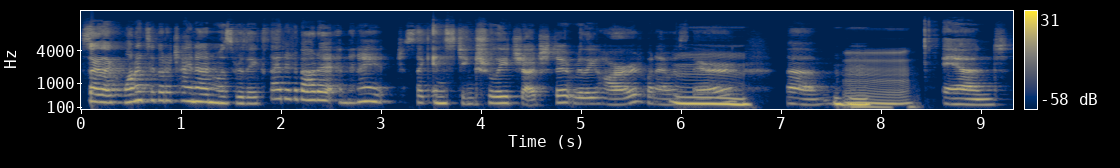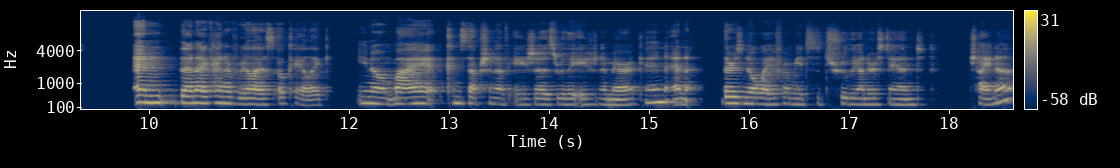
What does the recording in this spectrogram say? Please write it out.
So I like wanted to go to China and was really excited about it, and then I just like instinctually judged it really hard when I was there. Mm, Um, mhm. Mm. and and then I kind of realized, okay, like you know, my conception of Asia is really Asian American, and there's no way for me to truly understand China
